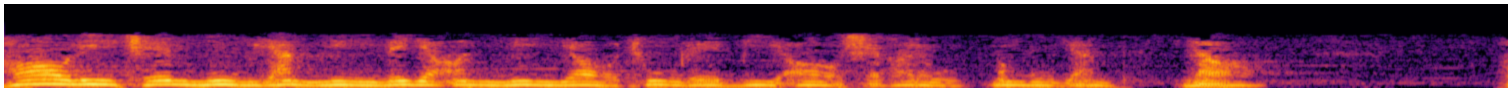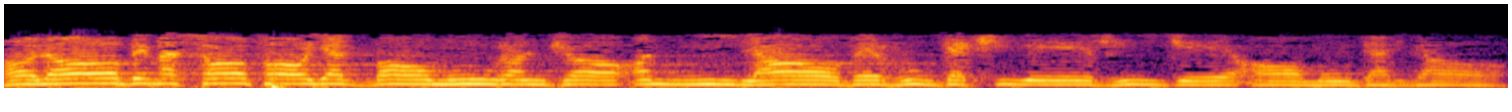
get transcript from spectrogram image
حالی که مویم نیمه آن میاتور بی عاشقه رو مویم لا. حالا به مساف آید با مور آنجا آن میلاو رودکی ریگ آمو دریا.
